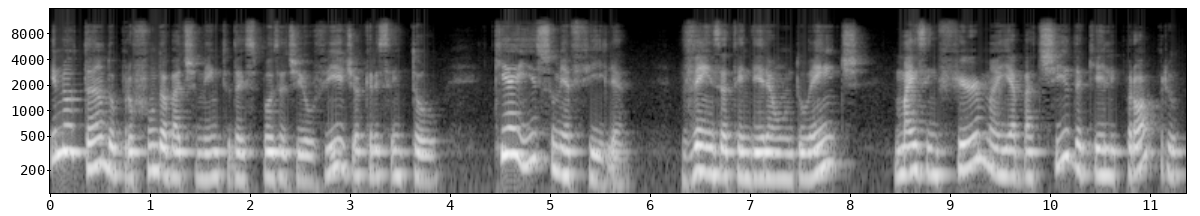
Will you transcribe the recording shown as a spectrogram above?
E notando o profundo abatimento da esposa de Ovídio, acrescentou: Que é isso, minha filha? Vens atender a um doente, mais enferma e abatida que ele próprio?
